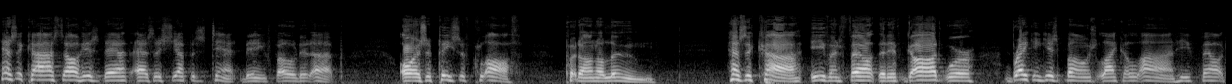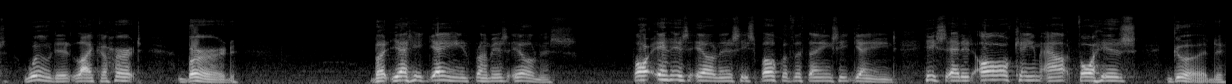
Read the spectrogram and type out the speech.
Hezekiah saw his death as a shepherd's tent being folded up or as a piece of cloth put on a loom. Hezekiah even felt that if God were breaking his bones like a lion, he felt wounded like a hurt bird. But yet he gained from his illness. For in his illness he spoke of the things he gained. He said it all came out for his good.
